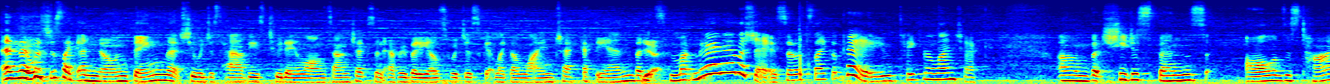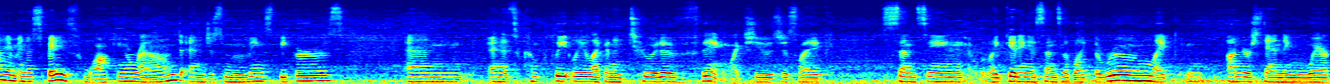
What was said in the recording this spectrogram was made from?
and it was just like a known thing that she would just have these two day long sound checks, and everybody else would just get like a line check at the end. But it's Yeah. Ma- Maryanne Amacher, so it's like okay, you take your line check. Um, but she just spends all of this time in a space walking around and just moving speakers and and it's completely like an intuitive thing. Like she was just like sensing like getting a sense of like the room like understanding where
